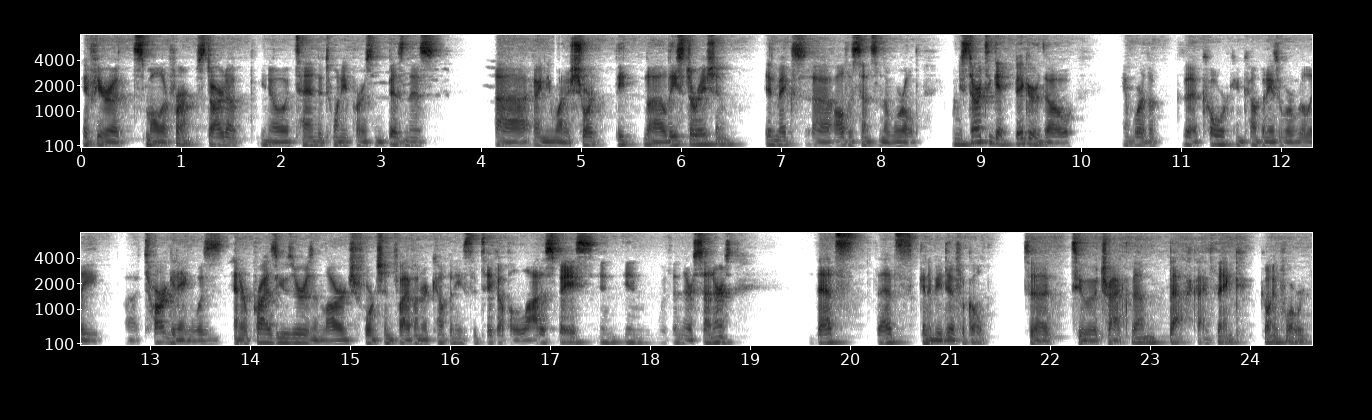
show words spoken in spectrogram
if you're a smaller firm. Startup you know a 10 to 20 person business uh, and you want a short uh, lease duration, it makes uh, all the sense in the world. When you start to get bigger, though, and where the, the co-working companies were really uh, targeting was enterprise users and large Fortune 500 companies to take up a lot of space in, in within their centers. That's that's going to be difficult to to attract them back. I think going forward.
